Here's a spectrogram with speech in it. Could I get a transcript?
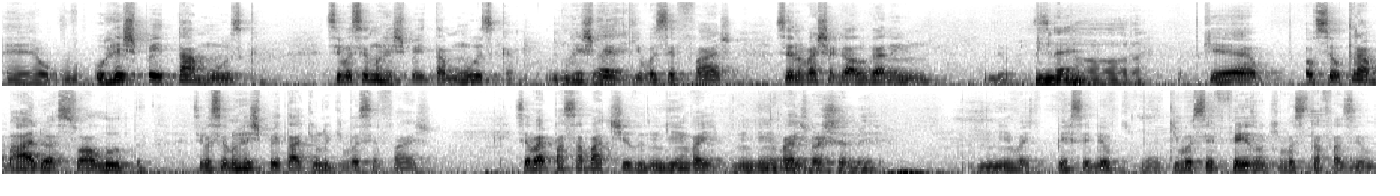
É, o, o respeitar a música. Se você não respeita a música, não respeita É. o que você faz, você não vai chegar a lugar nenhum. Entendeu? Né? Hora. Porque é, é o seu trabalho, é a sua luta. Se você não respeitar aquilo que você faz, você vai passar batido. Ninguém vai, ninguém vai, perceber. ninguém vai perceber o que, que você fez ou o que você está fazendo.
